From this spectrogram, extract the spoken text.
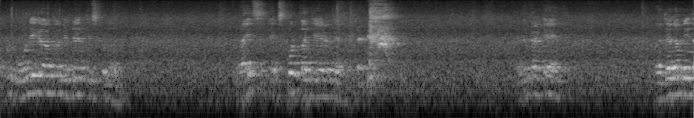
అప్పుడు మోడీ గారు నిర్ణయం తీసుకున్నారు. రైస్ ఎక్స్పోర్ట్ బంద్ చేయడం జరిగింది. ఎందుకంటే ప్రజల మీద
